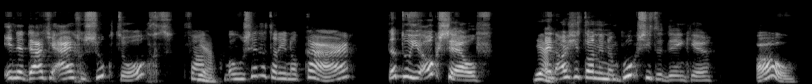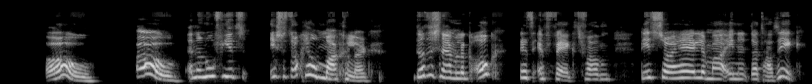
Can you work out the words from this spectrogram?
inderdaad je eigen zoektocht. Van, Ja. maar hoe zit het dan in elkaar? Dat doe je ook zelf. Ja. En als je het dan in een boek ziet, dan denk je, oh, oh, oh. En dan hoef je het, is het ook heel makkelijk. Dat is namelijk ook het effect van, dit zo helemaal in het, dat had ik.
